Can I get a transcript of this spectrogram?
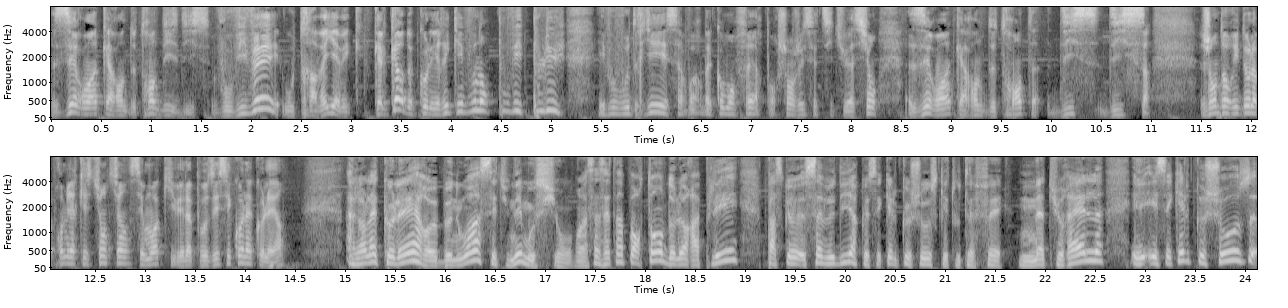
01 42 30 10 10. Vous vivez ou travaillez avec quelqu'un de colérique et vous n'en pouvez plus et vous voudriez savoir bah, comment faire pour changer cette situation. 01 42 30 10 10. Jean Dorido, la première question, tiens, c'est moi qui vais la poser. C'est quoi la colère? Alors la colère, euh, Benoît, c'est une émotion. Hein. Ça, c'est important de le rappeler parce que ça veut dire que c'est quelque chose qui est tout à fait naturel et, c'est quelque chose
